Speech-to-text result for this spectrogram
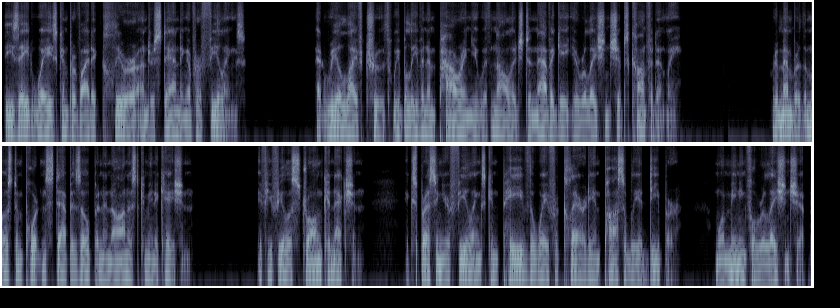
these eight ways can provide a clearer understanding of her feelings. At Real Life Truth, we believe in empowering you with knowledge to navigate your relationships confidently. Remember, the most important step is open and honest communication. If you feel a strong connection, expressing your feelings can pave the way for clarity and possibly a deeper, more meaningful relationship.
